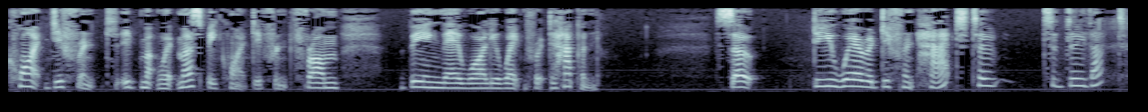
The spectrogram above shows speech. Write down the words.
quite different. It, well, it must be quite different from being there while you're waiting for it to happen. So, do you wear a different hat to to do that?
